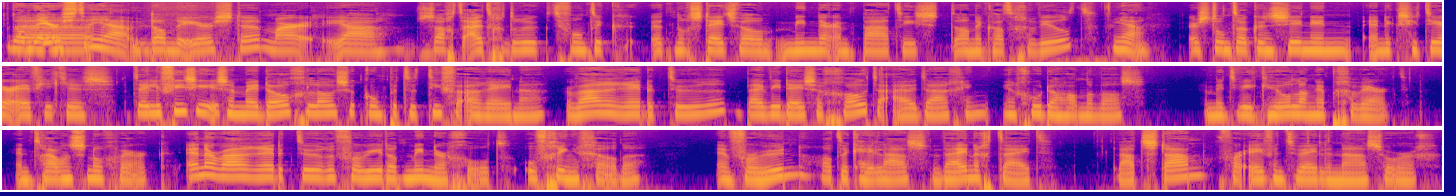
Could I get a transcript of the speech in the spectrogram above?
Dan de Eh, eerste, ja. Dan de eerste. Maar ja, zacht uitgedrukt vond ik het nog steeds wel minder empathisch dan ik had gewild. Ja, Er stond ook een zin in, en ik citeer eventjes. Televisie is een meedogenloze competitieve arena. Er waren redacteuren bij wie deze grote uitdaging in goede handen was. En met wie ik heel lang heb gewerkt. En trouwens nog werk. En er waren redacteuren voor wie dat minder gold of ging gelden. En voor hun had ik helaas weinig tijd. Laat staan voor eventuele nazorg.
